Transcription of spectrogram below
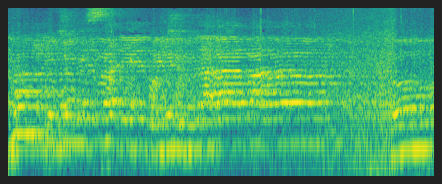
भूमि पूजन स्थल ओम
